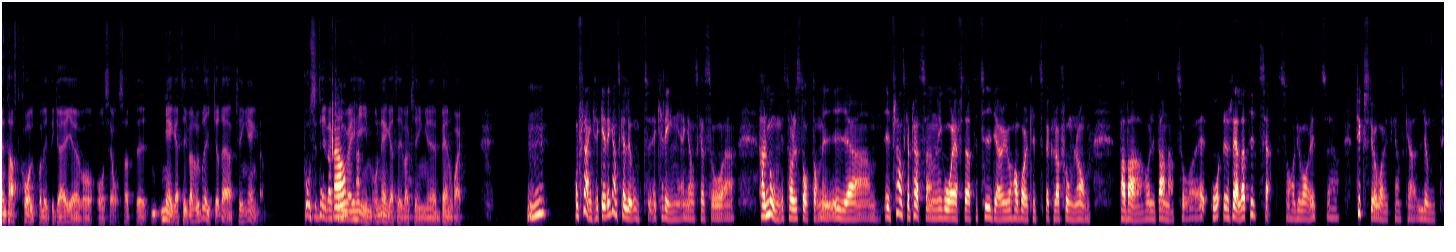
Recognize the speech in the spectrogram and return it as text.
inte haft koll på lite grejer och, och så. Så att eh, negativa rubriker där kring England. Positiva kring ja. Raheem och negativa kring eh, Ben White. Mm. Och Frankrike är det ganska lugnt kring, ganska så uh harmoniskt har det stått om i, i, uh, i franska pressen igår efter att det tidigare ju har varit lite spekulationer om Pavard och lite annat. Så, eh, och relativt sett så har det varit, uh, tycks det ha varit ganska lugnt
